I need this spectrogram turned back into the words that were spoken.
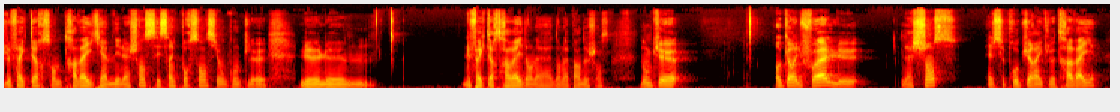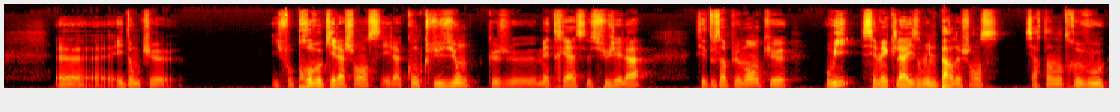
le facteur sans le travail qui a amené la chance, c'est 5% si on compte le, le, le, le facteur travail dans la, dans la part de chance. Donc, euh, encore une fois, la chance, elle se procure avec le travail. Euh, et donc, euh, il faut provoquer la chance. Et la conclusion que je mettrai à ce sujet-là, c'est tout simplement que oui, ces mecs-là, ils ont une part de chance. Certains d'entre vous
